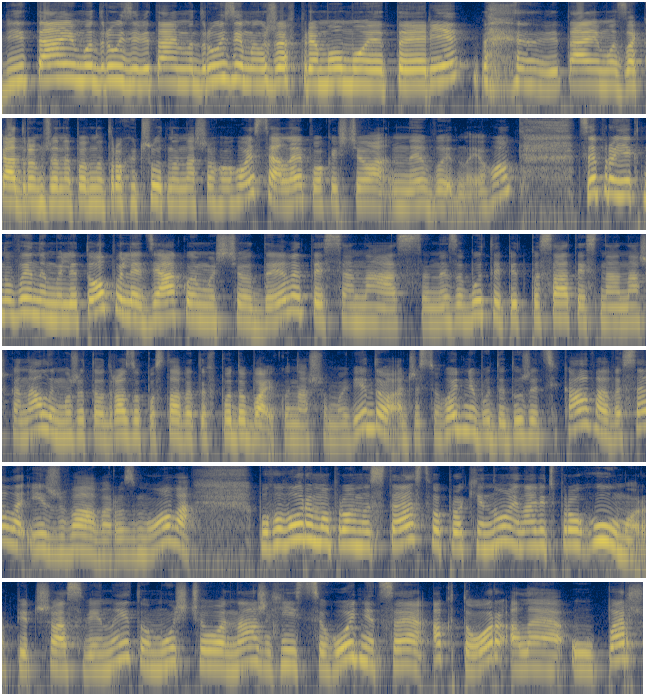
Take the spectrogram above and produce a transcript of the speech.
Вітаємо, друзі! Вітаємо, друзі! Ми вже в прямому етері. Вітаємо за кадром. Вже напевно трохи чутно нашого гостя, але поки що не видно його. Це проєкт новини Мелітополя. Дякуємо, що дивитеся нас. Не забудьте підписатись на наш канал і можете одразу поставити вподобайку нашому відео, адже сьогодні буде дуже цікава, весела і жвава розмова. Поговоримо про мистецтво, про кіно і навіть про гумор під час війни, тому що наш гість сьогодні це актор, але у першу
